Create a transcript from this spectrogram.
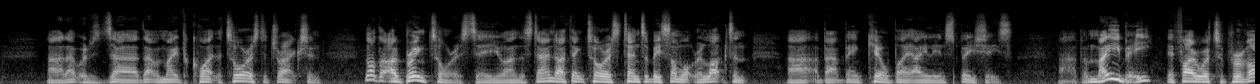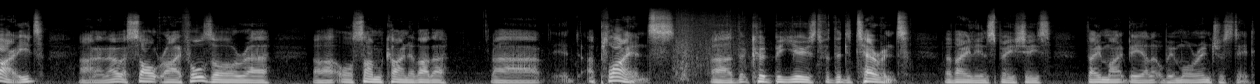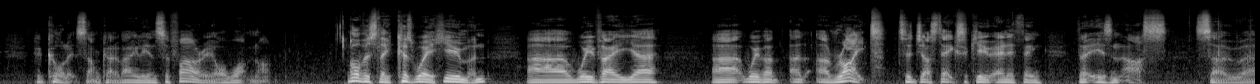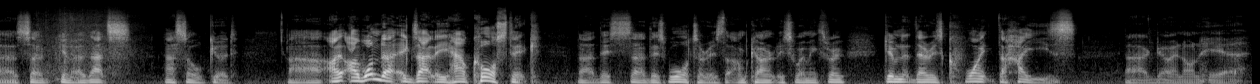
Uh, that would uh, that would make for quite the tourist attraction. Not that I bring tourists here, you understand. I think tourists tend to be somewhat reluctant uh, about being killed by alien species. Uh, but maybe if I were to provide, I don't know, assault rifles or uh, uh, or some kind of other uh, appliance that could be used for the deterrent of alien species, they might be a little bit more interested. Could call it some kind of alien safari or whatnot. Obviously, because we're human, uh, we've a uh, uh, we've a, a, a right to just execute anything that isn't us. So uh, so you know that's that's all good. Uh, I, I wonder exactly how caustic uh, this uh, this water is that I'm currently swimming through, given that there is quite the haze uh, going on here.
